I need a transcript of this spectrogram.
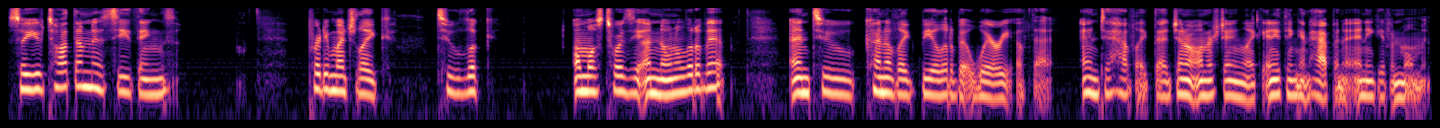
So you've taught them to see things pretty much like to look almost towards the unknown a little bit and to kind of like be a little bit wary of that and to have like that general understanding like anything can happen at any given moment.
